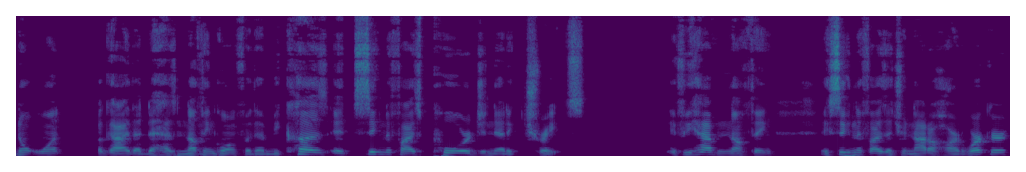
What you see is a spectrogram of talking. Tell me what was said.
don't want a guy that, that has nothing going for them because it signifies poor genetic traits. If you have nothing, it signifies that you're not a hard worker,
